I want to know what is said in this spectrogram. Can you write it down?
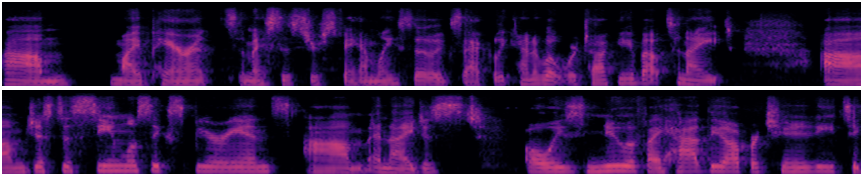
um, my parents and my sister's family. So, exactly kind of what we're talking about tonight um, just a seamless experience. Um, and I just always knew if I had the opportunity to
